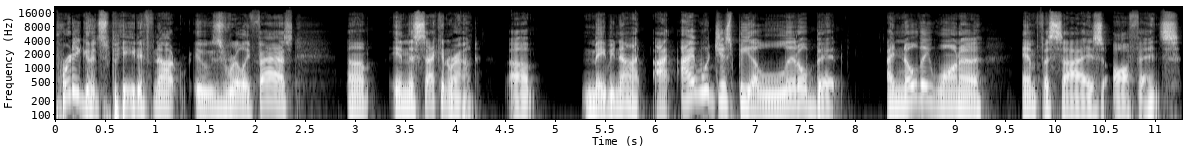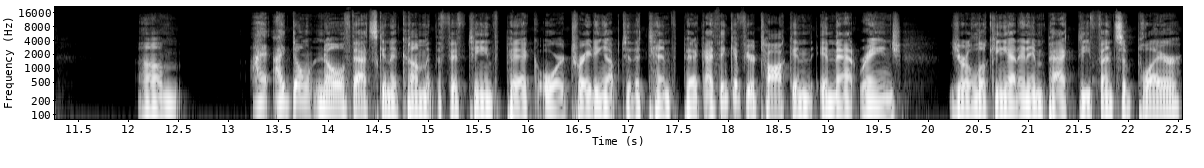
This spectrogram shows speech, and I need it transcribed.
pretty good speed, if not who's really fast, um, in the second round. Uh, maybe not. I, I would just be a little bit. I know they want to emphasize offense. Um, I, I don't know if that's going to come at the 15th pick or trading up to the 10th pick. I think if you're talking in that range, you're looking at an impact defensive player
